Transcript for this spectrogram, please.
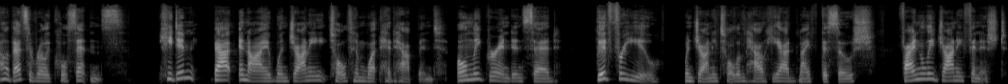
Oh, that's a really cool sentence. He didn't bat an eye when Johnny told him what had happened, only grinned and said, Good for you, when Johnny told him how he had knifed the Soc. Finally, Johnny finished.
